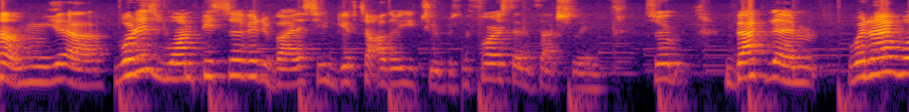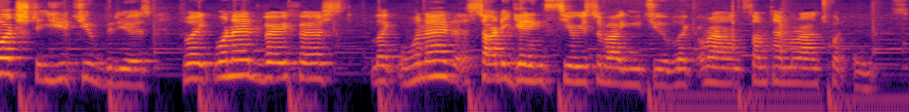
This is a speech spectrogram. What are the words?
Um, yeah. What is one piece of advice you'd give to other YouTubers? Before I say this actually. So, back then, when I watched YouTube videos, like when I had very first, like when I started getting serious about YouTube, like around, sometime around 20, oops.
